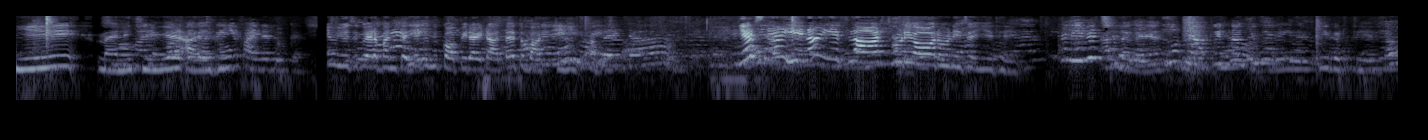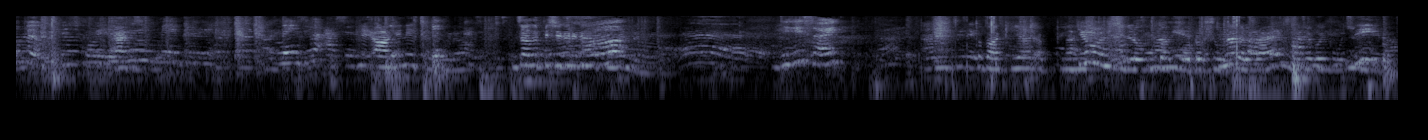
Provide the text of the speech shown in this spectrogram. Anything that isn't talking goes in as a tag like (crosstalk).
ये मैंने की है आई होप म्यूज़िक वगैरह बंद करिए क्योंकि कॉपीराइट आता है तो बाकी अब यस ना ये ना ये फ्लावर थोड़े और होने चाहिए थे। ये भी अच्छे लग रहे हैं। तू आगे नहीं अच्छा लग रहा। ज़्यादा पीछे करके तो बाकी यार अभी इन लोगों का फ़ोटो शूट चल रहा है मुझे कोई पूछ नहीं रहा।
